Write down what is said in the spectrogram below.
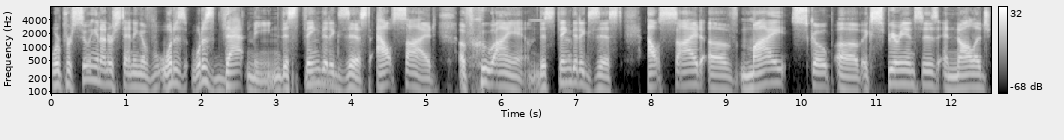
we're pursuing an understanding of what is what does that mean this thing that Mhm. exists outside of who i am this thing that exists outside of my scope of experiences and knowledge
